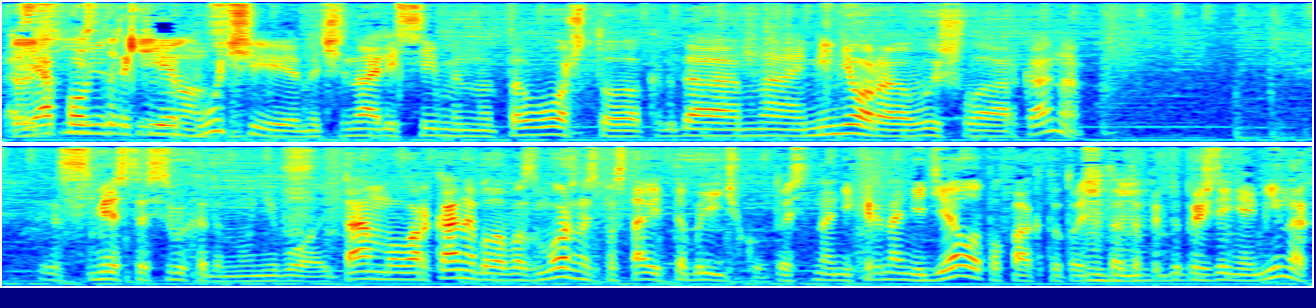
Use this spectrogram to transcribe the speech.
А То я помню, такие нюансы. бучи начинались именно того, что когда на минера вышла Аркана, с места с выходом у него, и там у Аркана была возможность поставить табличку. То есть она ни хрена не делала по факту, то есть Мгм. это предупреждение о минах.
